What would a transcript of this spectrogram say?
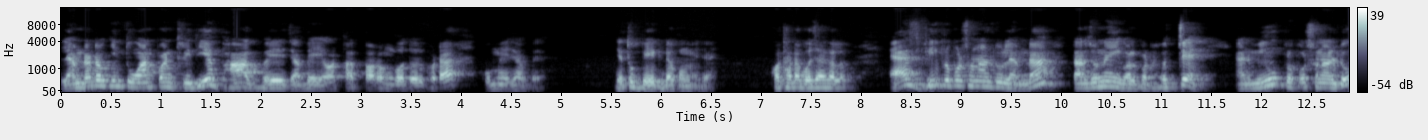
ল্যামডাটাও কিন্তু ওয়ান পয়েন্ট থ্রি দিয়ে ভাগ হয়ে যাবে, অর্থাৎ তরঙ্গ দৈর্ঘ্যটা কমে যাবে। যেহেতু বেগটা কমে যায়। কথাটা বোঝা গেল। As v proportional to lambda, তার জন্য এই গল্পটা হচ্ছে and mu proportional to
